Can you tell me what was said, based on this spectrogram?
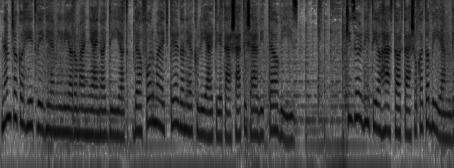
Nem csak a hétvégi Emília Rományáj nagy díjat, de a Forma egy példanélküli eltiltását is elvitte a víz. Kizöldíti a háztartásokat a BMW.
